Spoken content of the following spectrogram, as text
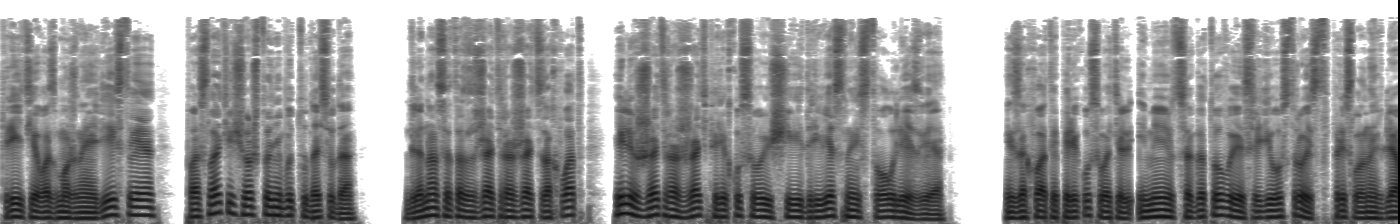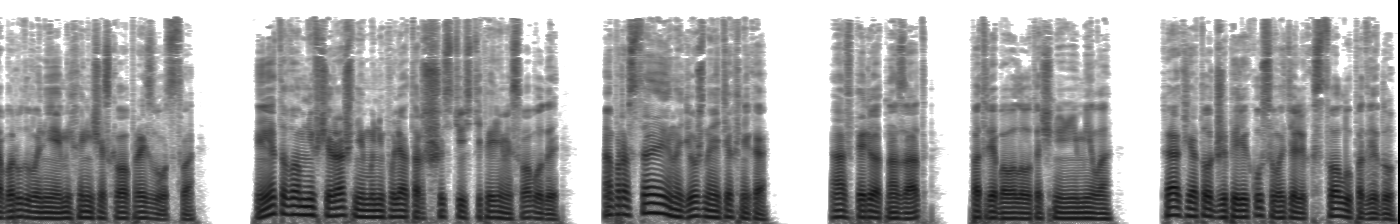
Третье возможное действие – послать еще что-нибудь туда-сюда. Для нас это сжать-разжать захват или сжать-разжать перекусывающий древесный ствол лезвия. И захват и перекусыватель имеются готовые среди устройств, присланных для оборудования механического производства. И это вам не вчерашний манипулятор с шестью степенями свободы, а простая и надежная техника. А вперед-назад, потребовала уточнение Мила, как я тот же перекусыватель к стволу подведу?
